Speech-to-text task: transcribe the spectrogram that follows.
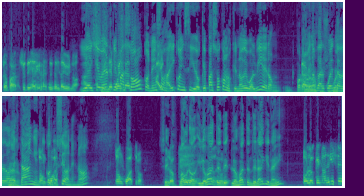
pero pa- yo tenía que eran 61 Y hay que A ver qué cuentas, pasó con esos, hay- ahí coincido, qué pasó con los que no devolvieron, por Claro, lo menos no, dar cuenta de dónde claro. están y en Son qué cuatro. condiciones, ¿no? son cuatro Sí. los que- Mauro, ¿y lo va a atender, los va a atender alguien ahí? Por lo que nos dicen,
